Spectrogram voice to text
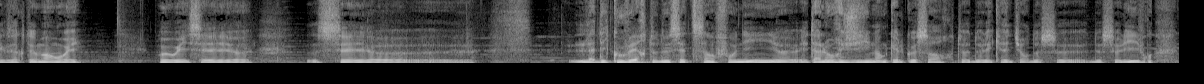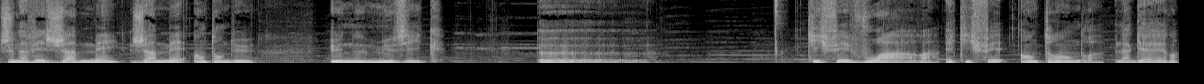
Exactement, oui. Oui, oui, c'est. c'est la découverte de cette symphonie euh, est à l'origine, en quelque sorte, de l'écriture de ce, de livre. Je n'avais jamais, jamais entendu une musique euh, qui fait voir et qui fait entendre la guerre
